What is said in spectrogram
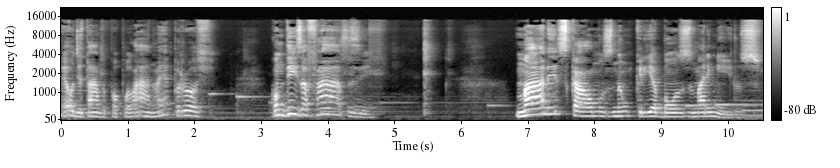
É o ditado popular, não é, prof? Como diz a frase: Mares calmos não cria bons marinheiros.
